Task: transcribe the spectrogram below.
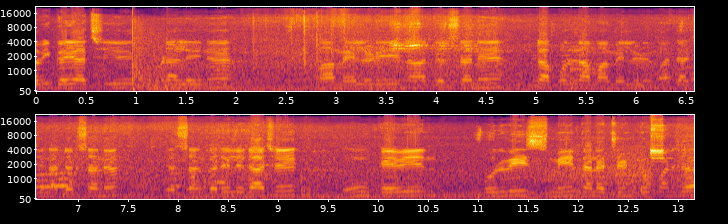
આવી ગયા છીએ કપડાં લઈને. મા મેલડીના દર્શને ઉક્તાપુરના મા મેલડી માતાજીના દર્શને દર્શન કરી લીધા છે. હું, કેવિન પૂર્વી સ્મિત અને ચિંટુ પણ છે.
